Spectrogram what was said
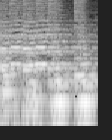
Música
